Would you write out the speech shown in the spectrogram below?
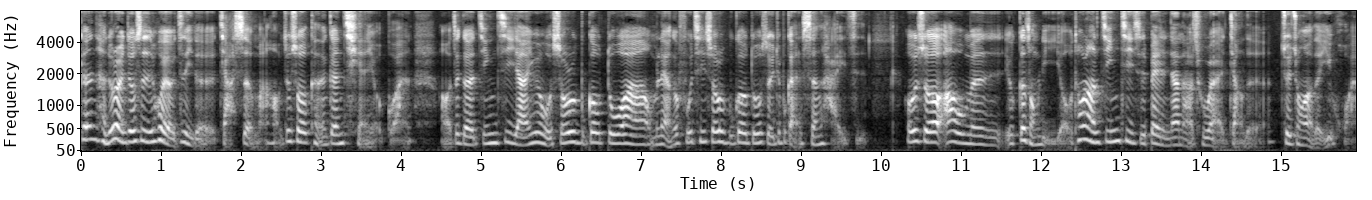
跟很多人就是会有自己的假设嘛，哈，就说可能跟钱有关，哦，这个经济啊，因为我收入不够多啊，我们两个夫妻收入不够多，所以就不敢生孩子。或者说啊，我们有各种理由，通常经济是被人家拿出来讲的最重要的一环。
